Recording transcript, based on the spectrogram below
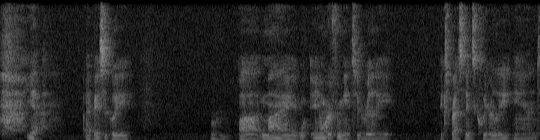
yeah. I basically uh, my in order for me to really express things clearly and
